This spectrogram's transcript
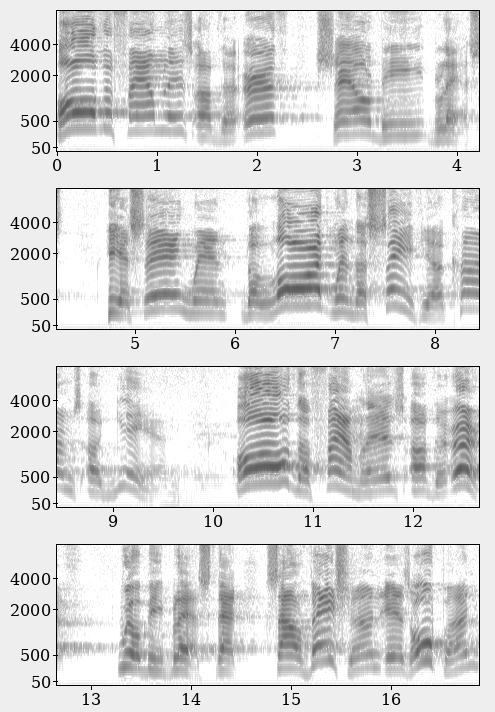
all the families of the earth shall be blessed. He is saying, when the Lord, when the Savior comes again, all the families of the earth will be blessed. That salvation is open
